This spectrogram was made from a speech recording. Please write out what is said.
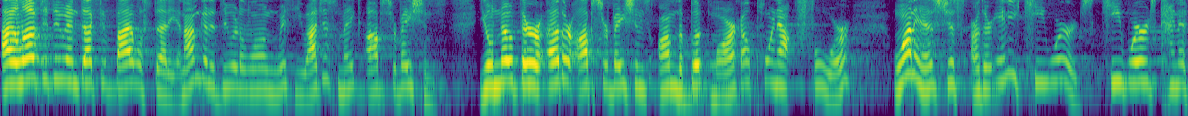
I love to do inductive Bible study, and I'm going to do it along with you. I just make observations. You'll note there are other observations on the bookmark. I'll point out four. One is just are there any key words? Key words kind of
